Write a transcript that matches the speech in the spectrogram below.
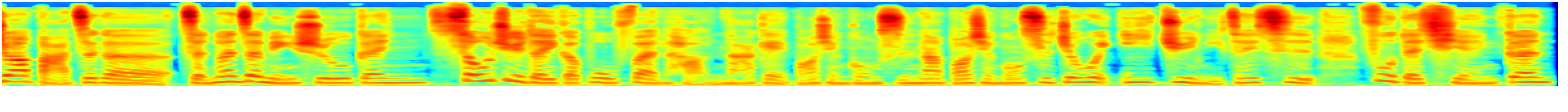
就要把这个诊断证明书跟收据的一个部分哈拿给保险公司，那保险公司就会依据你这次付。的钱跟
